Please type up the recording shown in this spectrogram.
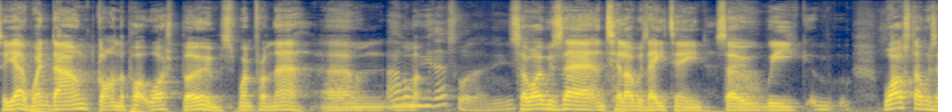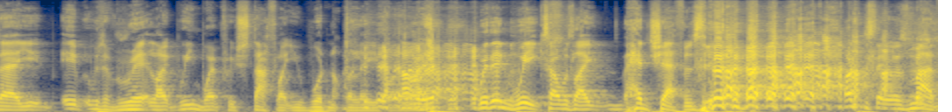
so yeah, went down, got on the pot wash, booms, went from there. Um, How long were you there for then? so I was there until I was 18. So we, whilst I was there, you, it was a real, like, we went through staff like you would not believe. by the way. Within weeks, I was like head chef and stuff. Honestly, it was mad.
